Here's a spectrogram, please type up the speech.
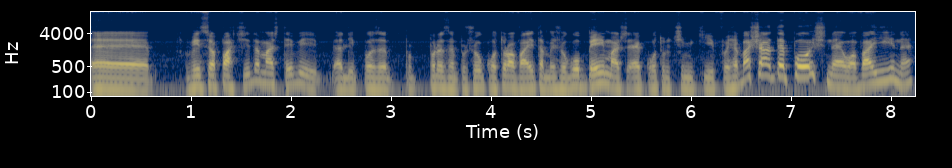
é, venceu a partida, mas teve ali, por exemplo, o jogo contra o Havaí também jogou bem, mas é contra o time que foi rebaixado depois, né? O Havaí, né?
